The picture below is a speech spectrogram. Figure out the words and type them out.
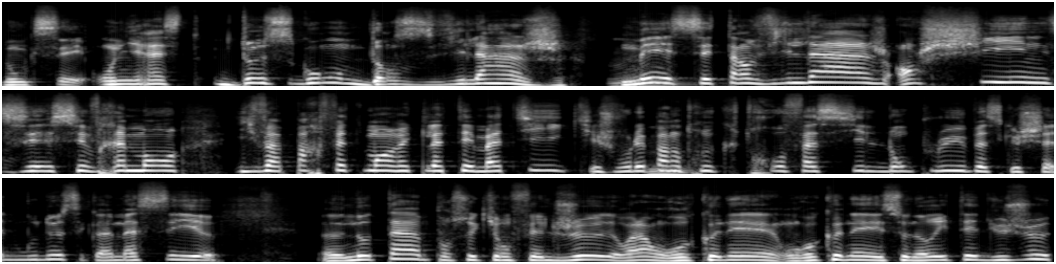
Donc, c'est, on y reste deux secondes dans ce village. Mmh. Mais c'est un village en Chine, c'est vraiment, il va parfaitement avec la thématique. Je voulais pas un truc trop facile non plus parce que Shenmue 2 c'est quand même assez euh, euh, notable pour ceux qui ont fait le jeu. Voilà, on reconnaît, on reconnaît les sonorités du jeu.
